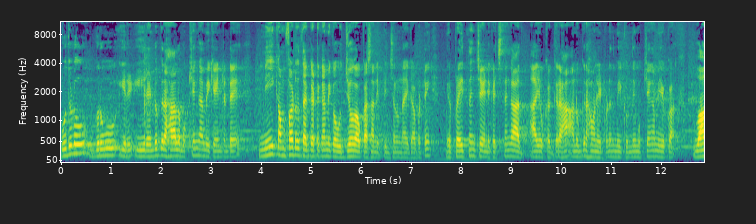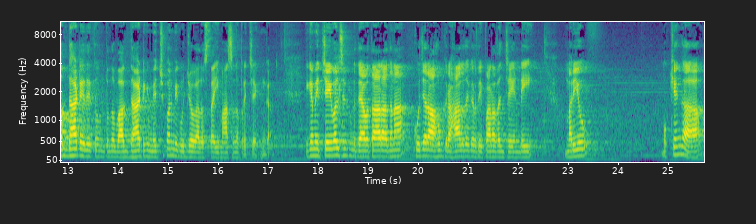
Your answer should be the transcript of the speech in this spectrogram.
బుధుడు గురువు ఈ ఈ రెండు గ్రహాలు ముఖ్యంగా మీకు ఏంటంటే మీ కంఫర్ట్కు తగ్గట్టుగా మీకు ఉద్యోగ అవకాశాన్ని ఇప్పించనున్నాయి కాబట్టి మీరు ప్రయత్నం చేయండి. ఖచ్చితంగా ఆ- యొక్క గ్రహ అనుగ్రహం అనేటువంటిది మీకు ఉంది ముఖ్యంగా మీ యొక్క వాగ్దాటి ఏదైతే ఉంటుందో వాగ్దాటికి మెచ్చుకొని మీకు ఉద్యోగాలు వస్తాయి ఈ మాసంలో ప్రత్యేకంగా. ఇక మీరు చేయవలసినటువంటి దేవతారాధన కుజరాహు గ్రహాల దగ్గర దీపారాధన చేయండి. మరియు ముఖ్యంగా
